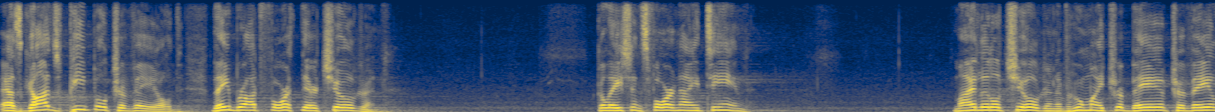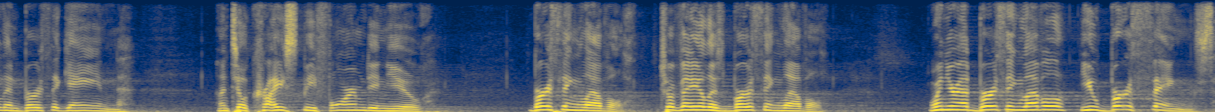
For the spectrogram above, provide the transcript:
as God's people travailed, they brought forth their children. Galatians 4:19 My little children, of whom I travail, travail in birth again, until Christ be formed in you. Birthing level. Travail is birthing level. When you're at birthing level, you birth things.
